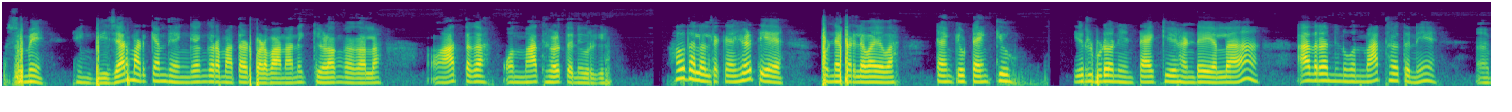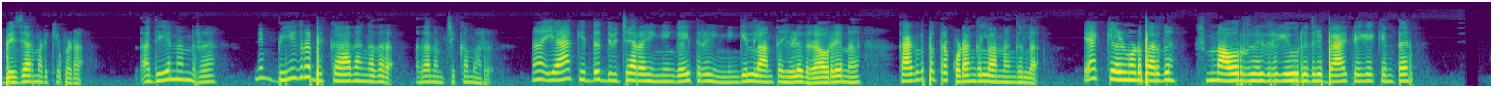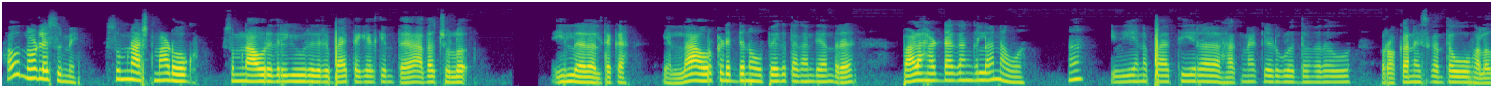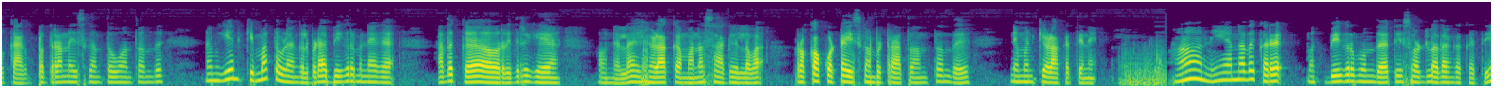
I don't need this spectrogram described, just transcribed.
ಸುಮಿ, ಹಿಂಗೆ ಬೇಜಾರು ಮಾಡ್ಕೊಂಡು ಹೆಂಗೆ ಹೆಂಗಾರ ಮಾತಾಡ್ಬೇಡವ ನನಗೆ ಕೇಳಂಗಾಗಲ್ಲ ಆತಗ ತಗ, ಒಂದು ಮಾತು ಹೇಳ್ತೇನೆ ಇವ್ರಿಗೆ. ಹೌದಲ್ಲ ಅಲ್ತಕ್ಕ ಹೇಳ್ತೀಯ? ಪುಣ್ಯ ಬರಲವ ಥ್ಯಾಂಕ್ ಯು ಥ್ಯಾಂಕ್ ಯು ಇರ್ಲಿ ಬಿಡು ನೀನು ಟ್ಯಾಕಿ ಹಂಡೆ ಎಲ್ಲ. ಆದ್ರೆ ನಿನಗೊಂದು ಮಾತು ಹೇಳ್ತೀನಿ. ಬೇಜಾರು ಮಾಡ್ಕೊಬೇಡ ಅದೇನಂದ್ರೆ ನಿಮ್ಮ ಬೀಗ್ರ ಬೇಕಾದಂಗೆ ಅದರ ಅದ ನಮ್ಮ ಚಿಕ್ಕಮ್ಮರು ಯಾಕೆ ಇದ್ದದ್ದು ವಿಚಾರ ಹಿಂಗೆ ಹಿಂಗೆ ಐತ್ರಿ ಹಿಂಗೆ ಹಿಂಗಿಲ್ಲ ಅಂತ ಹೇಳಿದ್ರೆ ಅವ್ರೇನು ಕಾಗದ ಪತ್ರ ಕೊಡಂಗಿಲ್ಲ ಅನ್ನಂಗಿಲ್ಲ. ಯಾಕೆ ಕೇಳಿ ನೋಡಬಾರ್ದು? ಸುಮ್ಮನೆ ಅವ್ರ ಇದ್ರಿಗೆ ಇವ್ರ ಇದ್ರಿ ಬ್ಯಾಗ್ ತೆಗಿಯೋಕ್ಕಿಂತ ಹೌದು ನೋಡ್ಲೆ ಸುಮ್ಮನೆ. ಸುಮ್ಮನೆ ಅಷ್ಟು ಮಾಡಿ ಹೋಗು. ಸುಮ್ಮನೆ ಅವ್ರ ಇದ್ರಿಗೆ ಇವ್ರ ಇದ್ರಿ ಬ್ಯಾಗ್ ತೆಗಿಯೋಕ್ಕಿಂತ ಅದ ಚಲೋ. ಇಲ್ಲ ಅಲ್ತಕ್ಕ ಎಲ್ಲ ಅವ್ರ ಕಡೆದ್ದನ ಉಪಯೋಗ ತಗೊಂಡೆ ಅಂದ್ರೆ ಭಾಳ ಹಡ್ಡಾಗಂಗಿಲ್ಲ ನಾವು. ಹಾಂ ಏನಪ್ಪಾ ತೀರ ಹಾಕ್ನ ಕೇಡುಗಳು ಇದ್ದಂಗದವು ರೊಕ್ಕನ ಇಸ್ಕೊಂತವು ಹೊಲದ ಇಸ್ಕೊಂತಾವು ಇಸ್ಕೊಂತವು ಅಂತಂದು ನಮ್ಗೇನು ಕಿಮ್ಮತ್ತು ಉಳಿಯಂಗಿಲ್ಲ ಬಿಡ ಬೀಗ್ರ ಮನ್ಯಾಗ. ಅದಕ್ಕೆ ಅವ್ರ ಎದುರಿಗೆ ಅವನ್ನೆಲ್ಲ ಹೇಳಕ್ಕ ಮನಸ್ಸಾಗಲಿಲ್ಲವ ರೊಕ್ಕ ಕೊಟ್ಟ ಇಸ್ಕೊಂಡ್ಬಿಟ್ರಾತು ಅಂತಂದು ನಿಮ್ಮನ್ನು ಕೇಳಾಕತ್ತೀನಿ. ಹಾಂ, ನೀ ಅನ್ನೋದು ಕರೆ, ಮತ್ತು ಬೀಗರ ಮುಂದೆ ಅತಿ ಸೊಡ್ಲದಂಗೆ ಆಕತಿ.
